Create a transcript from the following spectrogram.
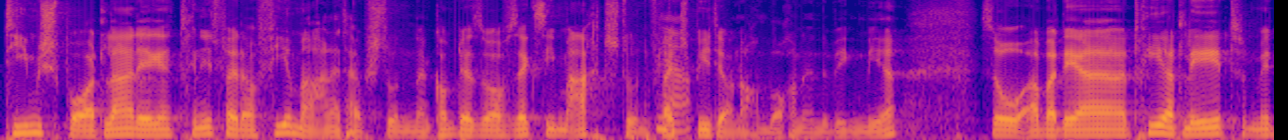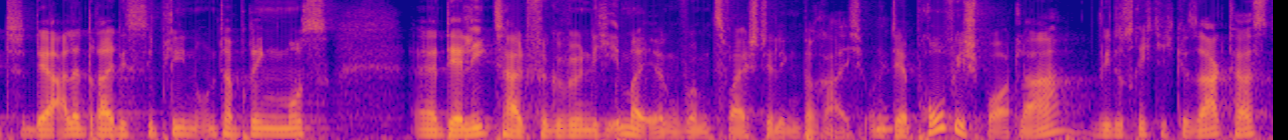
Teamsportler, der trainiert vielleicht auch viermal anderthalb Stunden. Dann kommt er so auf sechs, sieben, acht Stunden. Vielleicht Ja. spielt er auch noch am Wochenende wegen mir. So, aber der Triathlet, mit der alle drei Disziplinen unterbringen muss, äh, der liegt halt für gewöhnlich immer irgendwo im zweistelligen Bereich. Und der Profisportler, wie du es richtig gesagt hast,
